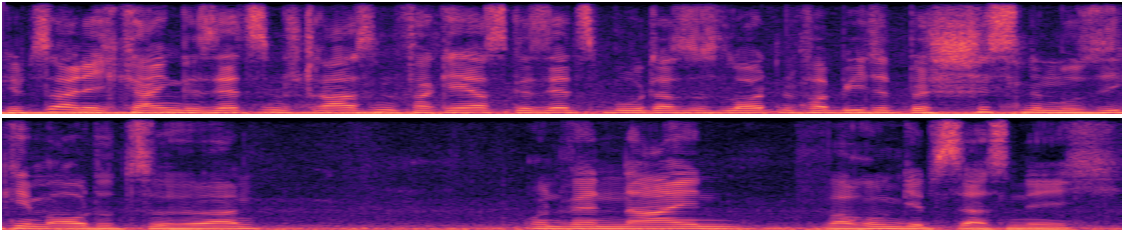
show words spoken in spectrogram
Gibt es eigentlich kein Gesetz im Straßenverkehrsgesetzbuch, das es Leuten verbietet, beschissene Musik im Auto zu hören? Und wenn nein, warum gibt es das nicht?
